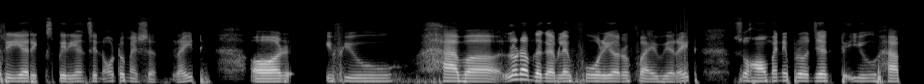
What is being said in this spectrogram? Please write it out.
three year experience in automation right? Or if you have a lot of the gap like four year or five year right? So how many project you have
